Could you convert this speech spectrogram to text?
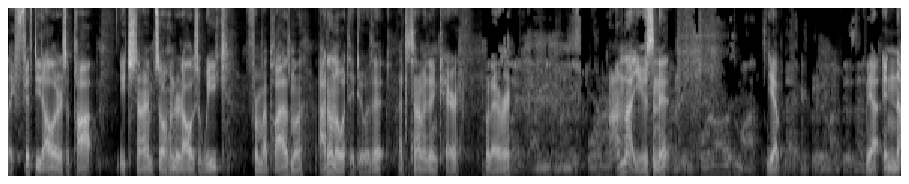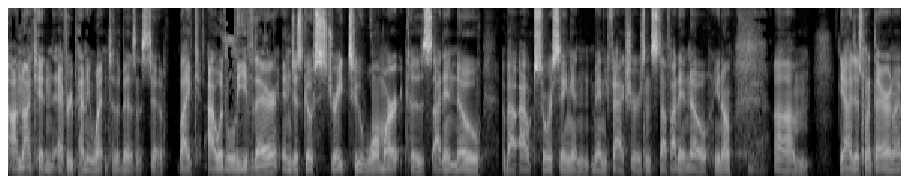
like fifty dollars a pop each time, so hundred dollars a week for my plasma. I don't know what they do with it. At the time, I didn't care. Whatever. Like, I'm, I'm, not using it. Yep. Yeah, and I'm not kidding. Every penny went into the business too. Like I would leave there and just go straight to Walmart because I didn't know about outsourcing and manufacturers and stuff. I didn't know, you know. Yeah. Um, yeah, I just went there and I,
